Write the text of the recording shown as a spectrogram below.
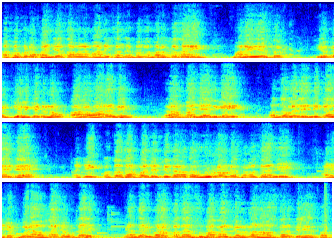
తప్పకుండా పనిచేస్తామనే మాట ఈ సందర్భంగా మరొకసారి మనవి చేస్తూ ఈ యొక్క స్టీల్ కిట్ను బాగా వాడండి. గ్రామ పంచాయతీకి తొందరలో ఎన్నికలు అయితే మంచి కొత్త సర్పంచ్ వచ్చిన తర్వాత ఊర్లో ఉండే సమస్యలన్నీ ఆయన చెప్పుకునే అవకాశం ఉంటుంది. మీ అందరికి మరొకసారి శుభాకాంక్షలు నా నమస్కారం తెలియజేస్తాను.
